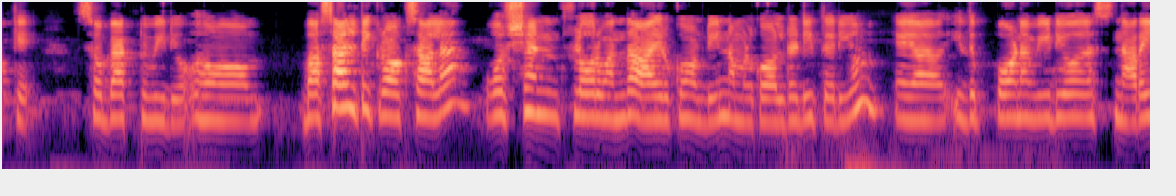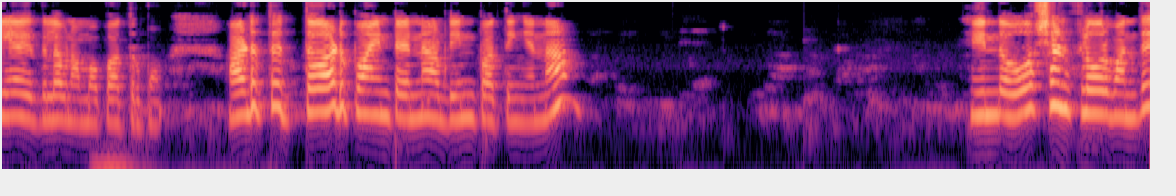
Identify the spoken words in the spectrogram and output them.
okay so back to video basaltic ராக்ஸால் ஓஷன் ஃப்ளோர் வந்து ஆயிருக்கும் அப்படின்னு நம்மளுக்கு ஆல்ரெடி தெரியும். இது போன வீடியோஸ் நிறைய இதில் நம்ம பார்த்துருப்போம். அடுத்து தேர்ட் பாயிண்ட் என்ன அப்படின்னு பார்த்தீங்கன்னா இந்த ஓஷன் ஃப்ளோர் வந்து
